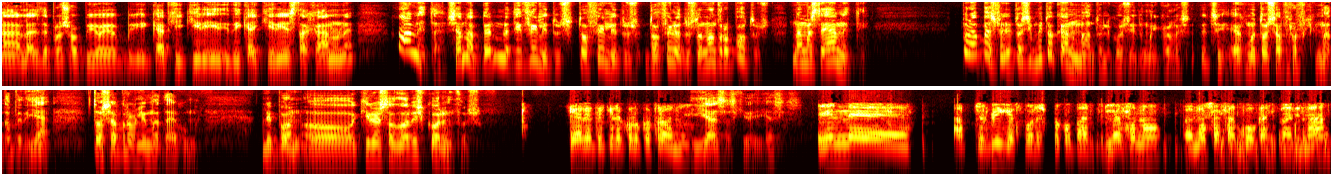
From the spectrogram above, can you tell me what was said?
Να αλλάζετε προσωπείο. ε, ή Κάποιοι κύριοι, ειδικά κυρίες θα χάνουν άνετα. Σαν να παίρνουν τη φίλη τους, το φίλο τους, το φίλο τους, τον άνθρωπό τους. Να είμαστε άνετοι. Τώρα, εν πάση περιπτώσει, μην το κάνουμε ανατολικό ζήτημα κιόλας. Έχουμε τόσα προβλήματα, παιδιά. Τόσα προβλήματα έχουμε. Λοιπόν, ο κύριος Θοδωρής Κόρινθος. Χαίρετε κύριε Κολοκοτρώνη. Γεια σας, κύριε, γεια σας. Είναι από τις λίγες φορές που έχω πάρει τηλέφωνο, ενώ σας ακούω καθημερινά,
